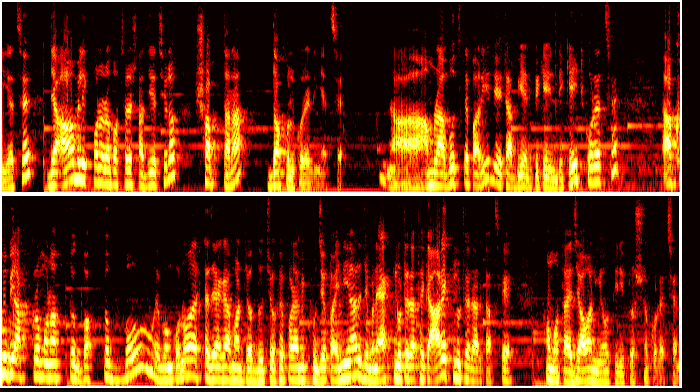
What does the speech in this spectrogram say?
নিয়েছে, যা আওয়ামী লীগ পনেরো বছরে সাজিয়েছিল, সব তারা দখল করে নিয়েছে। আমরা বুঝতে পারি যে এটা বিএনপিকে ইন্ডিকেট করেছে। খুবই আক্রমণাত্মক বক্তব্য এবং কোনো একটা জায়গায় আমার যদ্দূর চোখে পড়ে, আমি খুঁজে পাইনি আর যে মানে এক লুটেরা থেকে আরেক লুটেরার কাছে ক্ষমতায় যাওয়া নিয়েও তিনি প্রশ্ন করেছেন।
